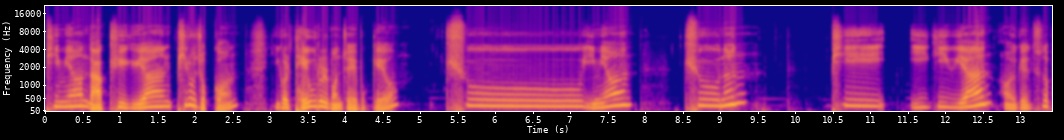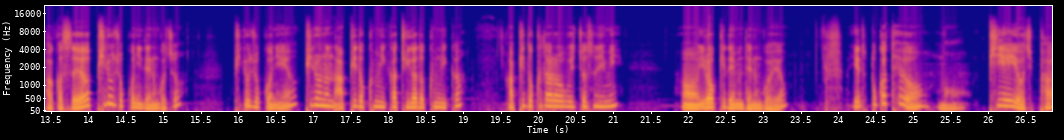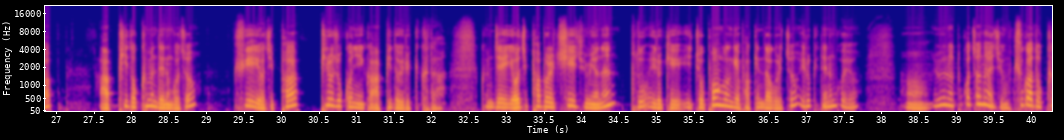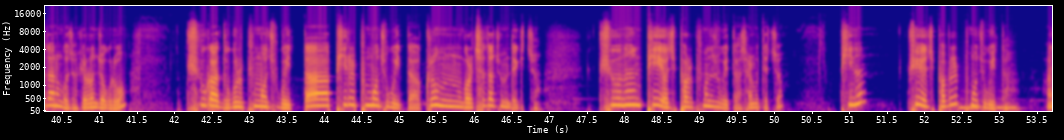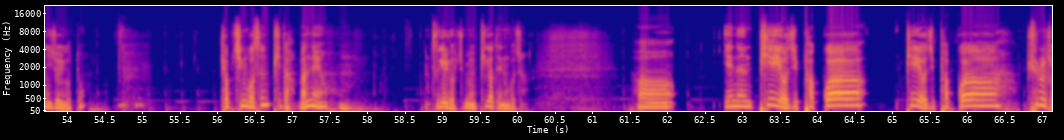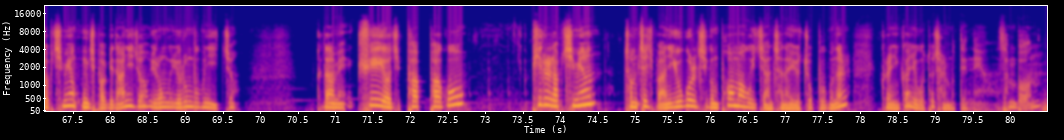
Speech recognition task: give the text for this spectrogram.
P면 낳기 위한 필요 조건. 이걸 대우를 먼저 해볼게요. Q이면 Q는 P이기 위한 어 이게 순서 바꿨어요. 필요 조건이 되는 거죠. 필요 조건이에요. 필요는 앞이 더 큽니까? 뒤가 더 큽니까? 앞이 더 크다라고 했죠, 선생님이? 어, 이렇게 되면 되는 거예요. 얘도 똑같아요. 뭐, P의 여집합, 앞이 더 크면 되는 거죠. Q의 여집합, 필요 조건이니까 앞이 더 이렇게 크다. 그럼 이제 여집합을 취해주면은, 부도, 이렇게 이쪽 포함관계 바뀐다고 그랬죠? 이렇게 되는 거예요. 어, 이거는 똑같잖아요, 지금. Q가 더 크다는 거죠, 결론적으로. Q가 누굴 품어주고 있다, P를 품어주고 있다. 그런 걸 찾아주면 되겠죠. Q는 P의 여집합을 품어주고 있다. 잘못됐죠? P는 Q의 여집합을 품어주고 있다. 아니죠, 이것도. 겹친 것은 P다. 맞네요. 음. 두 개를 겹치면 P가 되는 거죠. 어, 얘는 P의 여집합과 P의 여집합과 Q를 겹치면 공집합이다. 아니죠. 이런 이런 부분이 있죠. 그 다음에 Q의 여집합하고 P를 합치면 점체 집합. 아니, 요걸 지금 포함하고 있지 않잖아요. 이쪽 부분을. 그러니까 이것도 잘못됐네요. 3번.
